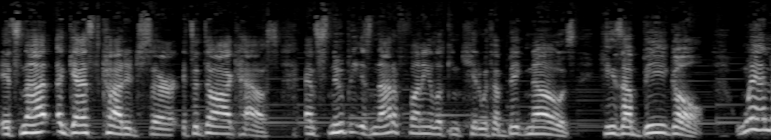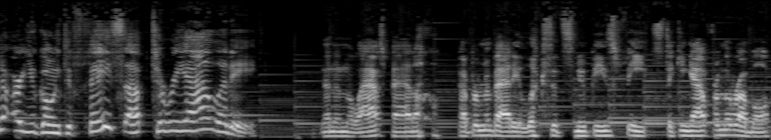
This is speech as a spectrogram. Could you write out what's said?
It's not a guest cottage, sir. It's a doghouse. And Snoopy is not a funny looking kid with a big nose. He's a beagle. When are you going to face up to reality? Then in the last panel, Peppermint Patty looks at Snoopy's feet sticking out from the rubble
